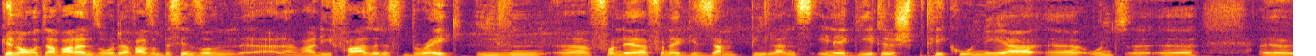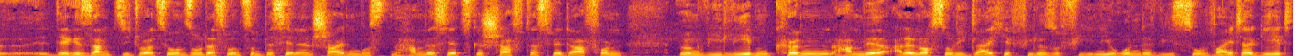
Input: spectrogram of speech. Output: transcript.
Genau, da war dann so, da war so ein bisschen so ein, äh, da war die Phase des Break-Even äh, von der von der Gesamtbilanz energetisch, pekunär äh, und äh, äh äh, der Gesamtsituation so, dass wir uns so ein bisschen entscheiden mussten. Haben wir es jetzt geschafft, dass wir davon irgendwie leben können? Haben wir alle noch so die gleiche Philosophie in die Runde, wie es so weitergeht?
